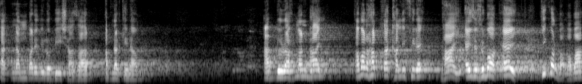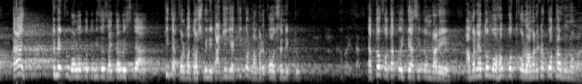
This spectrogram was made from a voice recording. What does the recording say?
এক নাম্বারে দিল বিশ হাজার। আপনার কি নাম? আব্দুর রহমান ভাই। আবার হাতটা খালি ফিরে। ভাই এই যে যুবক এই। কি করবা বাবা? এই, তুমি একটু বলো তো, তুমি যে যাইতা লইসলা কিতা করবা দশ মিনিট আগে গিয়া? কি করবা আমার? কওছেন একটু। এত কথা কইতে আছি তোমরা রে। আমার এত মহব্বত করো, আমার একটা কথা শুনো না।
